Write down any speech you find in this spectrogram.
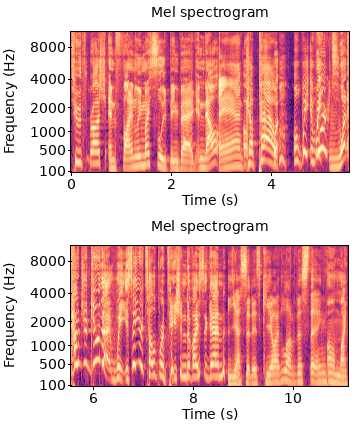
toothbrush, and finally my sleeping bag. And now, And kapow! Oh wait, it wait, worked. what? How'd you do that? Wait, is that your teleportation device again? Yes, it is, Kio. I love this thing. Oh my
